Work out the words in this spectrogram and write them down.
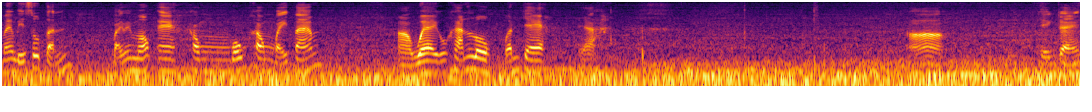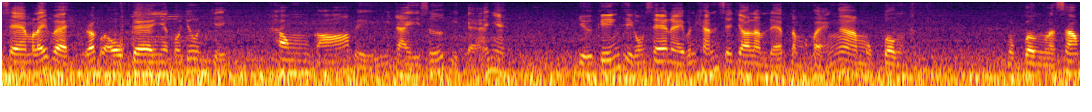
mang biển số tỉnh 71A 04078 à, quê của Khánh luôn Bến Tre. Yeah à, hiện trạng xe mà lấy về rất là ok nha cô chú anh chị. Không có bị trầy xước gì cả nha. Dự kiến thì con xe này Bến Khánh sẽ cho làm đẹp tầm khoảng à, một tuần. Một tuần là xong.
